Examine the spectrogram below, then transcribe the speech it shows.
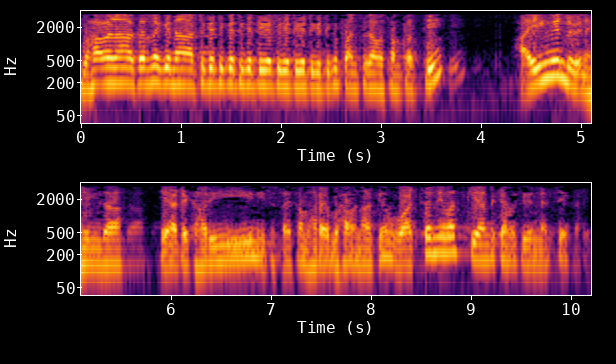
භාවනා කරන කෙනා ටික ටික ටික ටික ටික ටික ටික ටික පංචකාම සම්පත්තියෙන් අයින් වෙන්න වෙන හින්දා එයාට ඒක හරිය නිරසයි. සමහර අය භාවනා කියන වචනේවත් කියන්න කැමති වෙන්නේ නැත්තේ ඒකයි.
